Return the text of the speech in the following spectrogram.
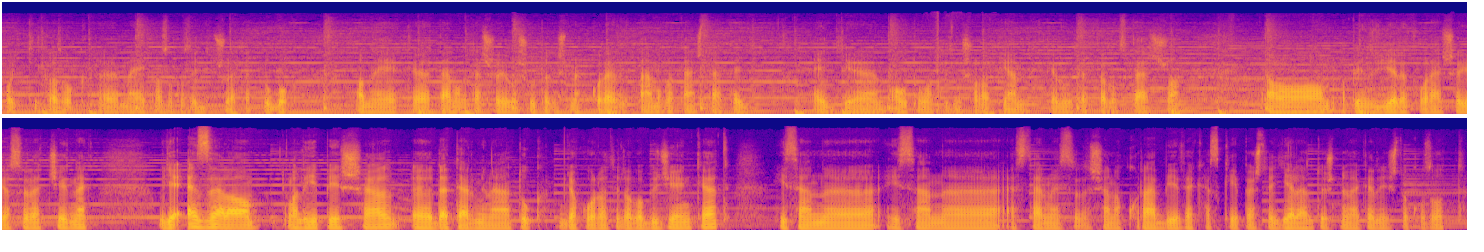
hogy kik azok, melyek azok az egyesületek, klubok, amelyek támogatásra jogosultak, és mekkora ez a támogatás, tehát egy, egy automatizmus alapján kerültek felosztásra a, a pénzügyi erőforrásai a szövetségnek. Ugye ezzel a, a lépéssel determináltuk gyakorlatilag a büdzsénket, hiszen, hiszen ez természetesen a korábbi évekhez képest egy jelentős növekedést okozott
